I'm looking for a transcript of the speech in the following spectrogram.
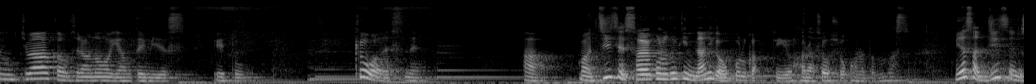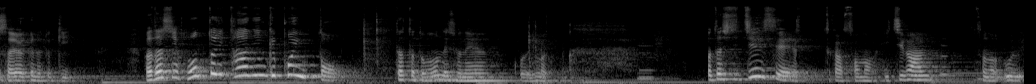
こんにちはカウンセラーの山本恵美です。えっ、と今日はですねあまあ人生最悪の時に何が起こるかっていう話をしようかなと思います。皆さん人生の最悪の時私本当にターニングポイントだったと思うんですよね。これ今私人生がその一番そのう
